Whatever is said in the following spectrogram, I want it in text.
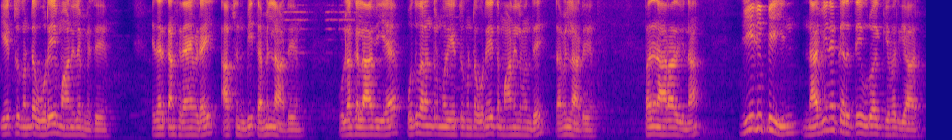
ஏற்றுக்கொண்ட ஒரே மாநிலம் எது? இதற்கான சரியான விடை ஆப்ஷன் பி தமிழ்நாடு. உலகளாவிய பொது வழங்கல் முறை ஏற்றுக்கொண்ட ஒரே மாநிலம் வந்து தமிழ்நாடு. பதினாறாவது வினா. ஜிடிபியின் நவீன கருத்தை உருவாக்கியவர் யார்?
